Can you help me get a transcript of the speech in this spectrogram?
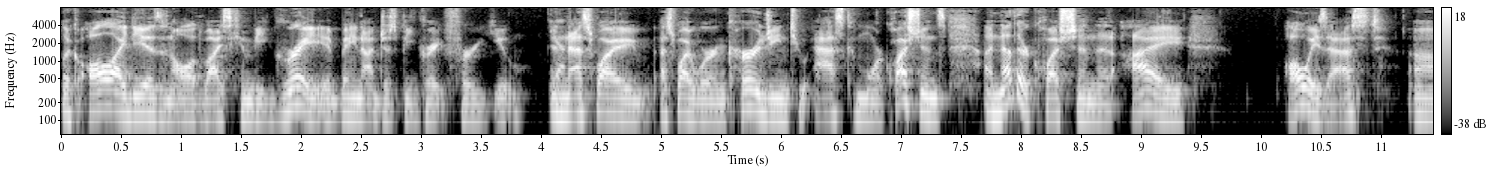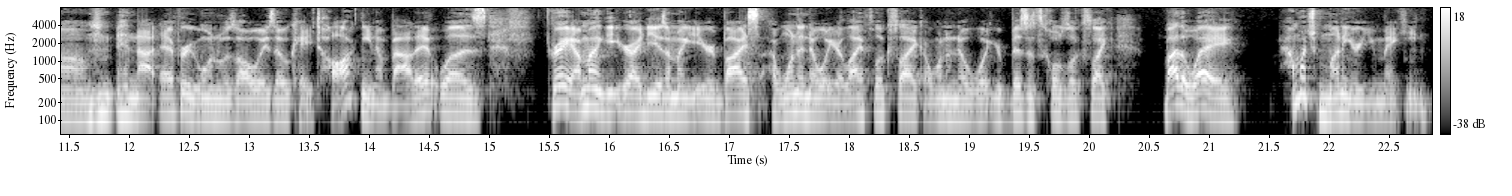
look, all ideas and all advice can be great. It may not just be great for you. And yeah. that's why that's why we're encouraging to ask more questions. Another question that I always asked, um, and not everyone was always okay talking about it, was great. I'm going to get your ideas. I'm going to get your advice. I want to know what your life looks like. I want to know what your business goals looks like. By the way, how much money are you making?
